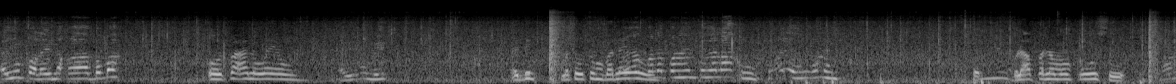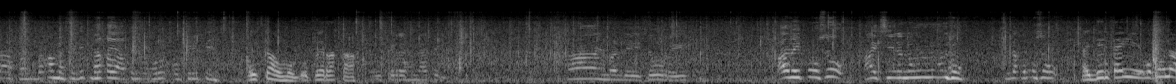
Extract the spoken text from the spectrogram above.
Ayun pala, yung nakababa. O paano ngayon? Ay, ulit. Eh di, matutumba na Kaya yun. pala pa yung tingala ko. Ay, ano. Wala pa namang puso. Wala pa. Baka masigit na kaya ating operatin. Ikaw, mag-opera ka. Operahin natin. Ay, mali. Sorry. Ay, may puso. Ay, sino nung ano? Pinakapuso. Ay, din tayo. Huwag mo na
